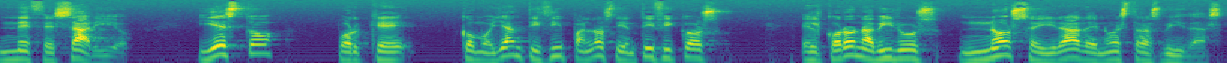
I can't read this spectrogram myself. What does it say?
necesario. Y esto porque como ya anticipan los científicos, el coronavirus no se irá de nuestras vidas,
